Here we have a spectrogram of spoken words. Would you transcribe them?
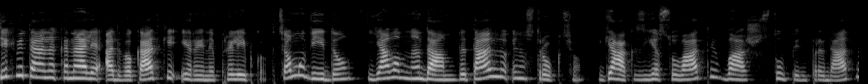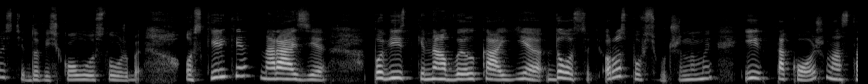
Всіх вітаю на каналі адвокатки Ірини Приліпко. В цьому відео я вам надам детальну інструкцію, як з'ясувати ваш ступінь придатності до військової служби, оскільки наразі повістки на ВЛК є досить розповсюдженими, і також в нас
